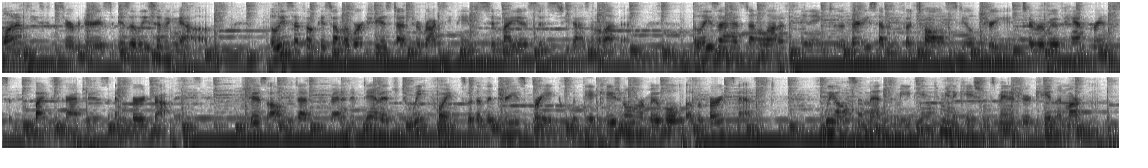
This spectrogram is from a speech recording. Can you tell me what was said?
One of these conservators is Elisa Vignalo. Elisa focused on the work she has done to Roxy Paine's Symbiosis 2011. Elisa has done a lot of cleaning to the 37 foot tall steel tree to remove handprints, bike scratches, and bird droppings. She has also done preventative damage to weak points within the tree's break with the occasional removal of a bird's nest. We also met the Media and Communications Manager, Caitlin Martin.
